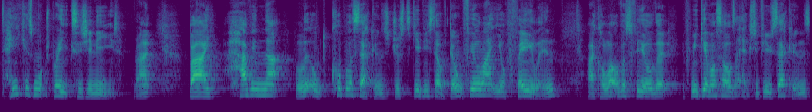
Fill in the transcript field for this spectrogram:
take as much breaks as you need, right? By having that little couple of seconds just to give yourself, don't feel like you're failing. Like a lot of us feel that if we give ourselves an extra few seconds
